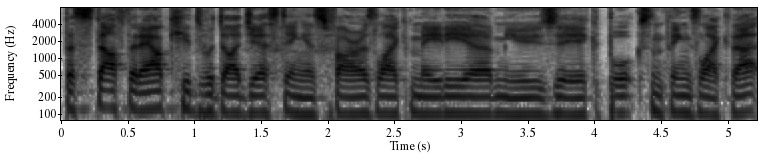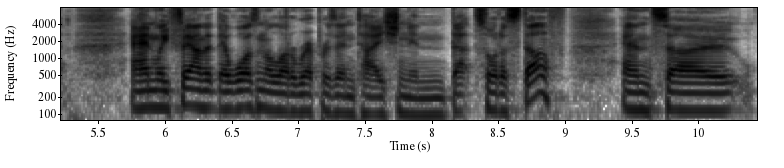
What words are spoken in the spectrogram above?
the stuff that our kids were digesting as far as like media, music, books, and things like that, and we found that there wasn't a lot of representation in that sort of stuff, and so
